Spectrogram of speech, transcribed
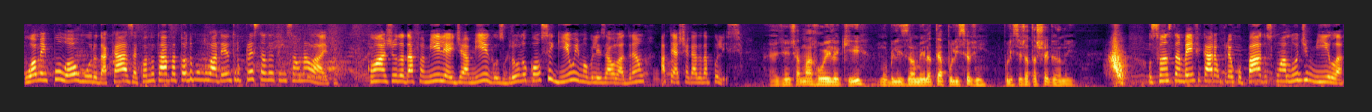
O homem pulou o muro da casa quando estava todo mundo lá dentro prestando atenção na live. Com a ajuda da família e de amigos, Bruno conseguiu imobilizar o ladrão até a chegada da polícia. A gente amarrou ele aqui, mobilizamos ele até a polícia vir. A polícia já tá chegando aí. Os fãs também ficaram preocupados com a Ludmilla.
